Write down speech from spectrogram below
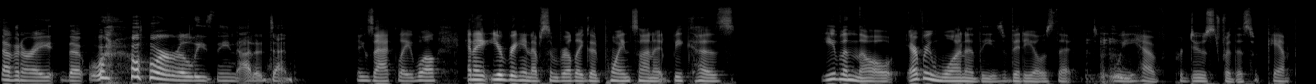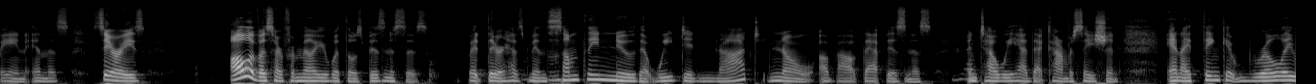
seven or eight that we're, we're releasing out of 10. Exactly. Well, and I, you're bringing up some really good points on it because even though every one of these videos that we have produced for this campaign in this series, all of us are familiar with those businesses but there has been something new that we did not know about that business until we had that conversation. And I think it really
